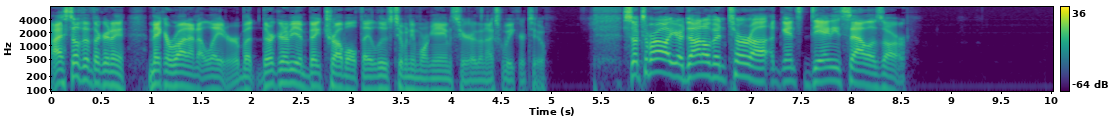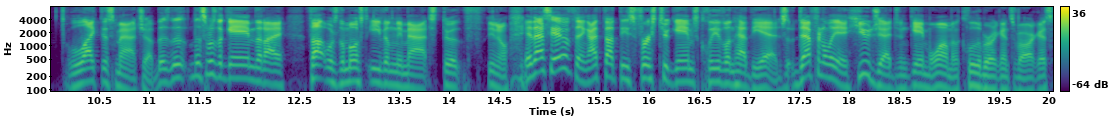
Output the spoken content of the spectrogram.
I still think they're going to make a run at it later, but they're going to be in big trouble if they lose too many more games here the next week or two. So tomorrow, Yordano Ventura against Danny Salazar like this matchup. This, this, was the game that I thought was the most evenly matched. Through, you know, and that's the other thing. I thought these first two games Cleveland had the edge. Definitely a huge edge in Game One with Kluber against Vargas.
